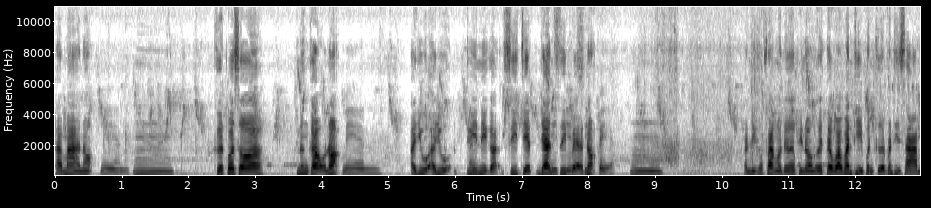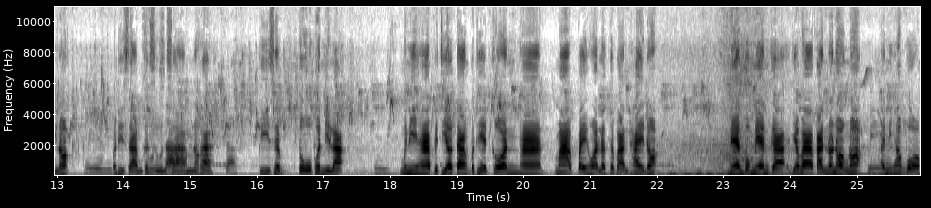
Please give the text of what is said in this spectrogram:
ถ้ามาเนาะแมนอืมเกิดพศ19เนาะแมนอายุอายุปีนี้ก็47ย่าน48เนาะแปดอืมอันนี้ก็ฟังเอาเด้อพี่น้องเอ้ยแต่ว่าวันที่เพิ่นเกิดวันที่สามเนาะแมนวันที่สามกับศูนย์สามเนาะค่ะ จ้ะตีเสโตเพิ่นนี่ละอืมมื้อนี้ห้าไปเที่ยวต่างประเทศก่อนห้ามาไปฮอดรัฐบาลไทยเนาะ แมนบ่แมนกะอย่าว่ากันเนาะน้องเนาะแม่อันนี้เฮาบอก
